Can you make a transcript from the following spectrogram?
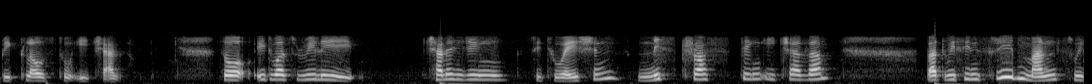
be close to each other. So it was really challenging situation, mistrusting each other, but within three months, we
